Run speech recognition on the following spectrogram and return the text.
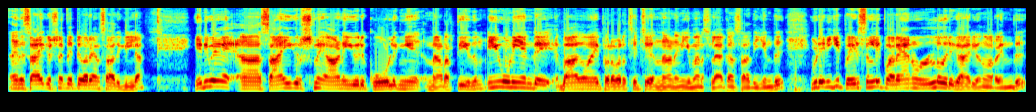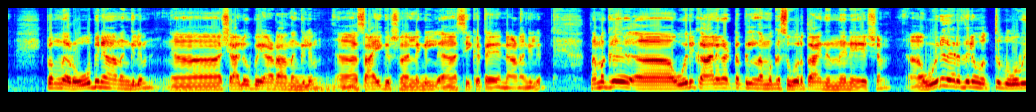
അതിന് സായി കൃഷ്ണ തെറ്റ് പറയാൻ സാധിക്കില്ല എനിവേ സായി കൃഷ്ണയാണ് ഈ ഒരു കോളിംഗ് നടത്തിയതും ഈ യൂണിയന്റെ ഭാഗമായി പ്രവർത്തിച്ചു എന്നാണ് എനിക്ക് മനസ്സിലാക്കാൻ സാധിക്കുന്നത്. ഇവിടെ എനിക്ക് പേഴ്സണലി പറയാനുള്ള ഒരു കാര്യം എന്ന് പറയുന്നത് ഇപ്പം റോബിനാണെങ്കിലും ആ, ഷാലു പേയാടാണെങ്കിലും ആ, സായി കൃഷ്ണൻ അല്ലെങ്കിൽ സീക്രട്ടേറിയന്റ് ആണെങ്കിലും നമുക്ക് ഒരു കാലഘട്ടത്തിൽ നമുക്ക് സുഹൃത്തായി നിന്നതിന് ശേഷം ഒരു തരത്തിലും ഒത്തുപോവില്ല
